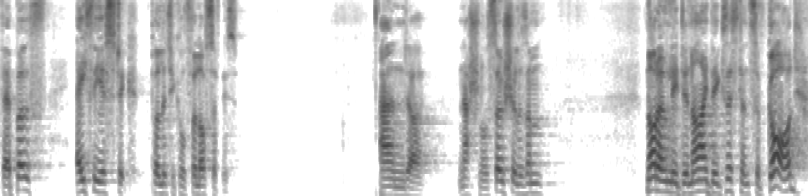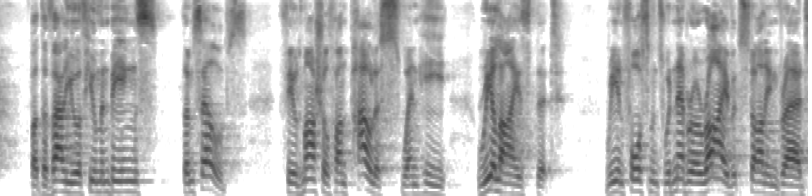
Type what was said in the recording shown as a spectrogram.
they're both atheistic political philosophies. And uh, National Socialism not only denied the existence of God, but the value of human beings themselves Field Marshal von Paulus, when he realized that reinforcements would never arrive at Stalingrad,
